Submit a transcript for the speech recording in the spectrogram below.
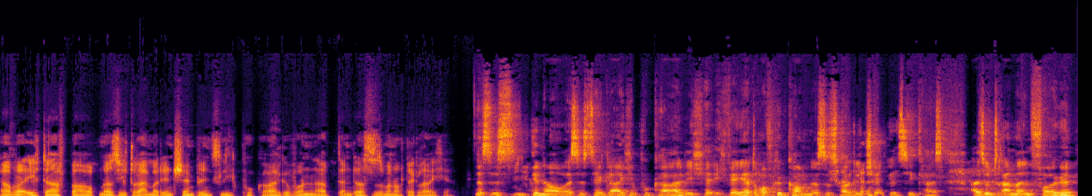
Aber ich darf behaupten, dass ich dreimal den Champions League Pokal gewonnen habe, denn das ist immer noch der gleiche. Das ist, genau, es ist der gleiche Pokal. Ich, ich wäre ja drauf gekommen, dass es heute Champions League heißt. Also dreimal in Folge.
